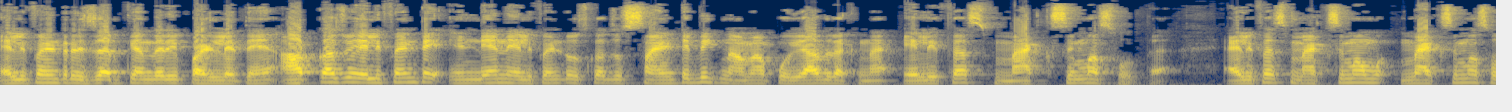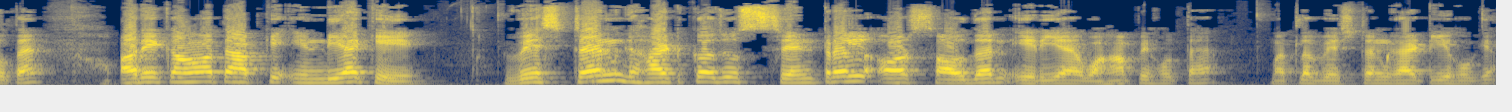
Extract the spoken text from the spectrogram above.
एलिफेंट रिज़र्व के अंदर ही पढ़ लेते हैं। आपका जो एलिफेंट है, इंडियन एलिफेंट, उसका जो साइंटिफिक नाम है, आपको याद रखना है, एलिफेस मैक्सिमस होता है। एलिफेस मैक्सिमम, मैक्सिमस होता है। और ये कहा होता है आपके इंडिया के, वेस्टर्न घाट का जो सेंट्रल और साउदर्न एरिया है, वहाँ पे होता है। मतलब वेस्टर्न घाट ये हो गया।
